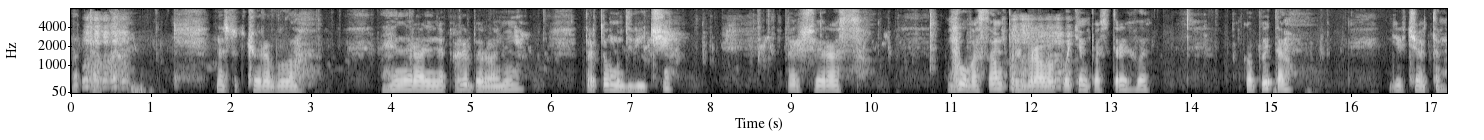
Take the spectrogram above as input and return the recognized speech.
Отак. У нас тут вчора було генеральне прибирання, при тому двічі. Перший раз Вова сам прибрав, а потім постригли копита дівчатам.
